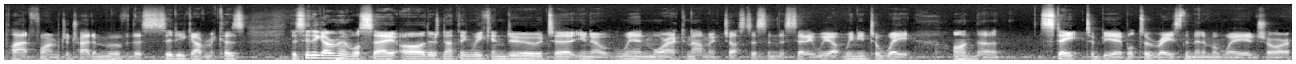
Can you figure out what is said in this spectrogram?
platform to try to move the city government because the city government will say, "Oh, there's nothing we can do to you know win more economic justice in the city. We we need to wait on the state to be able to raise the minimum wage or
